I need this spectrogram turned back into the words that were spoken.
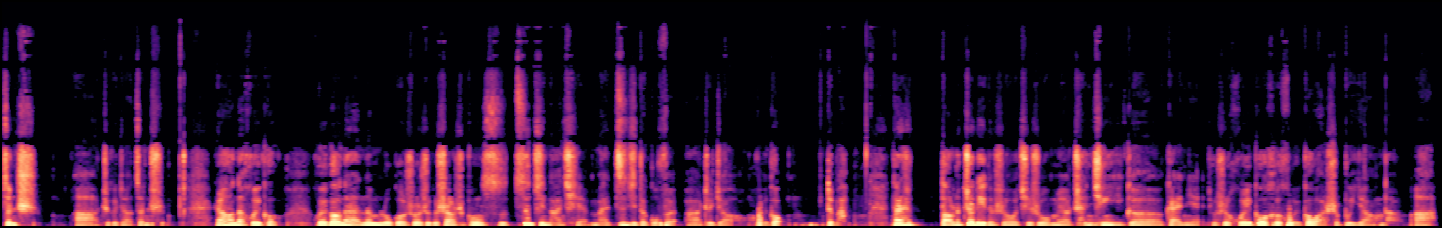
增持。啊，这个叫增持，然后呢，回购，回购呢，那么如果说是个上市公司自己拿钱买自己的股份啊，这叫回购，对吧？但是到了这里的时候，其实我们要澄清一个概念，就是回购和回购啊是不一样的啊。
